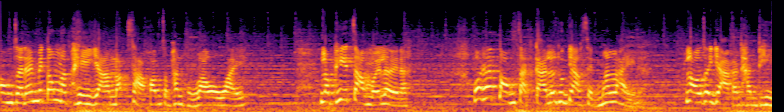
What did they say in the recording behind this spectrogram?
องจะได้ไม่ต้องมาพยายามรักษาความสัมพันธ์ของเราเอาไว้ แล้วพี่จำไว้เลยนะ ว่าถ้าตองจัดการเรื่องทุกอย่างเสร็จเมื่อไหร่เนี่ยเราจะหย่ากันทันที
